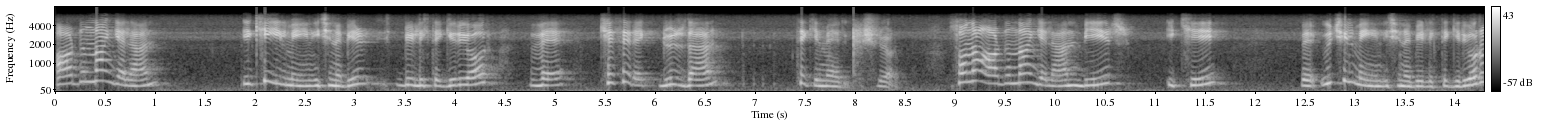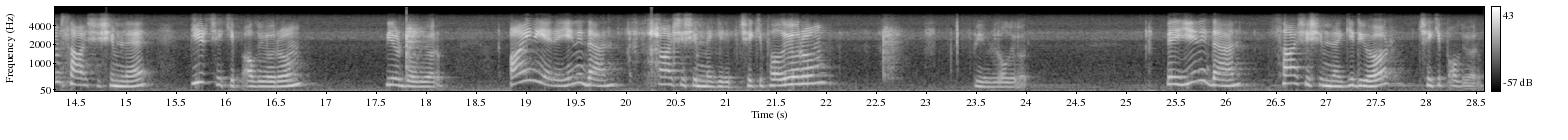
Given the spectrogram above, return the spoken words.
Ardından gelen iki ilmeğin içine bir birlikte giriyor ve keserek düzden tek ilmeğe düşürüyorum. Sonra ardından gelen 1, 2 ve 3 ilmeğin içine birlikte giriyorum sağ şişimle. Bir çekip alıyorum. Bir doluyorum. Aynı yere yeniden sağ şişimle girip çekip alıyorum. Bir doluyorum. Ve yeniden sağ şişimle gidiyor, çekip alıyorum.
